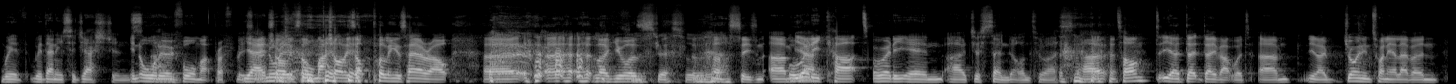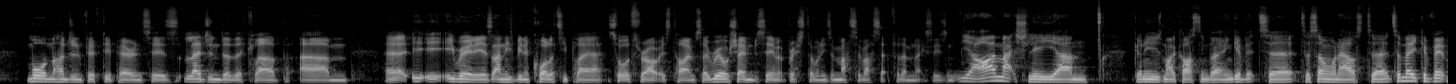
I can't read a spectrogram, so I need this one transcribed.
with with any suggestions in audio Um, format, preferably. yeah, so in audio format. Charlie's up pulling his hair out uh, uh, like he was stressful, last season. Um, already yeah. cut, already in. Uh, just send it on to us, uh, Tom. yeah, D- Dave Attwood. Um, you know, joined in 2011, more than 150 appearances, legend of the club. Um, uh, he, he really is, and he's been a quality player sort of throughout his time. So, real shame to see him at Bristol, and he's a massive asset for them next season. Yeah, I'm actually um, going to use my casting vote and give it to, to someone else to, to make a bit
